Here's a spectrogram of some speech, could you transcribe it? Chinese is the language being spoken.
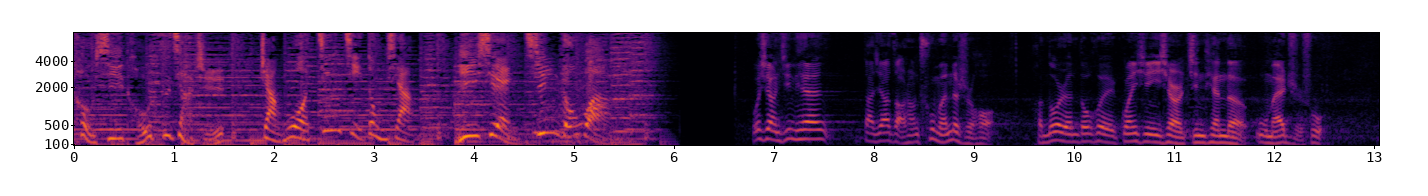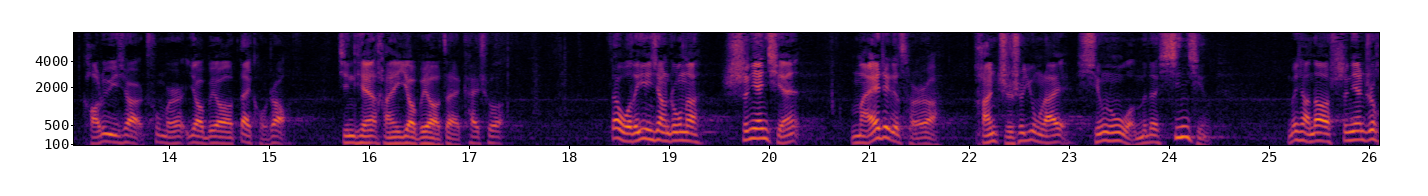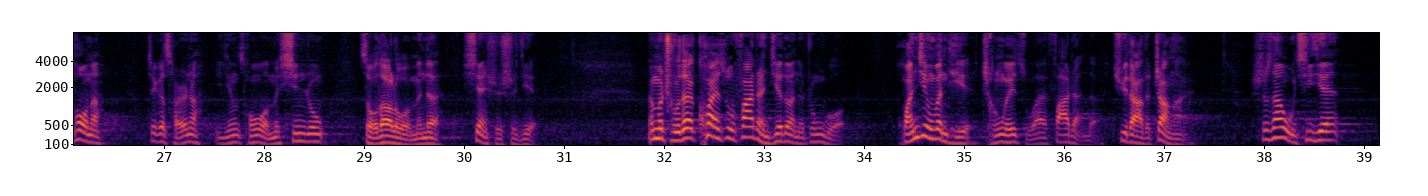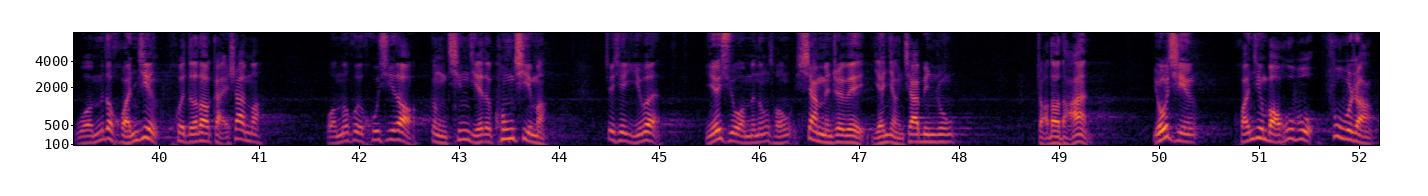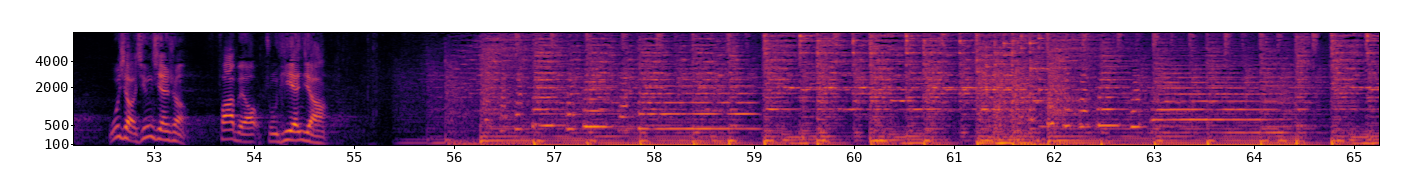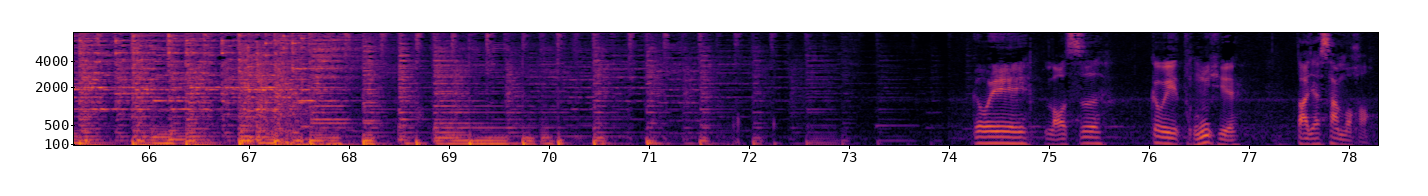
透析投资价值，掌握经济动向，一线金融网。我想今天大家早上出门的时候，很多人都会关心一下今天的雾霾指数，考虑一下出门要不要戴口罩，今天还要不要再开车。在我的印象中呢，十年前“霾”这个词儿啊，还只是用来形容我们的心情。没想到十年之后呢，这个词儿呢，已经从我们心中走到了我们的现实世界。那么，处在快速发展阶段的中国，环境问题成为阻碍发展的巨大的障碍。“十三五”期间，我们的环境会得到改善吗？我们会呼吸到更清洁的空气吗？这些疑问，也许我们能从下面这位演讲嘉宾中找到答案。有请环境保护部副部长吴晓星先生发表主题演讲。各位老师、各位同学，大家上午好！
